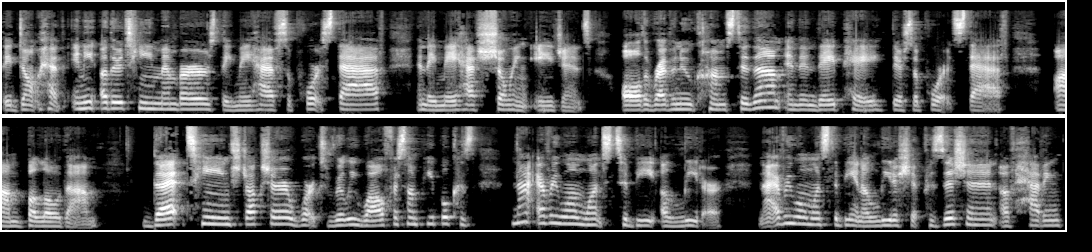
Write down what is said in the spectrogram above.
They don't have any other team members. They may have support staff and they may have showing agents. All the revenue comes to them and then they pay their support staff um, below them. That team structure works really well for some people because not everyone wants to be a leader. Not everyone wants to be in a leadership position of having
